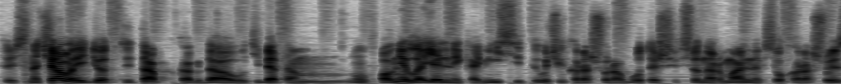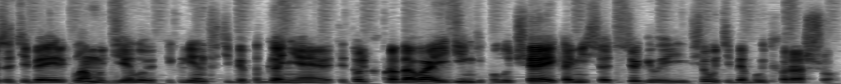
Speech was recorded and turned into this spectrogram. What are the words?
То есть сначала идет этап, когда у тебя там ну, вполне лояльные комиссии, ты очень хорошо работаешь, и все нормально, все хорошо, и за тебя и рекламу делают, и клиентов тебе подгоняют, и только продавая, и деньги получая, и комиссию отстегивая, и все у тебя будет хорошо.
